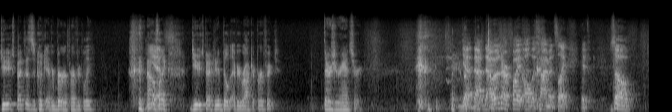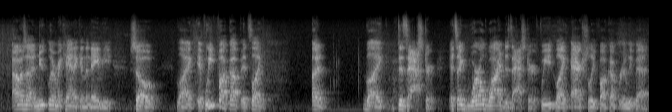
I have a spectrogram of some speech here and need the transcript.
Do you expect us to cook every burger perfectly? and I was like, Do you expect me to build every rocket perfect? There's your answer. yeah, that that was our fight all the time. It's like if so, I was a nuclear mechanic in the Navy. So like if we fuck up, it's like a like disaster. It's a worldwide disaster if we like actually fuck up really bad.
